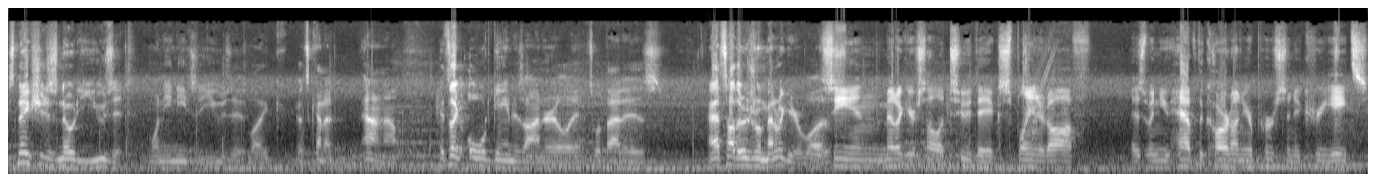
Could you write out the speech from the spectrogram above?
Snake should just know to use it when he needs to use it. Like, it's kind of, I don't know. It's like old game design, really. That's what that is. And that's how the original Metal Gear was. See, in Metal Gear Solid 2, they explain it off as when you have the card on your person, it creates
